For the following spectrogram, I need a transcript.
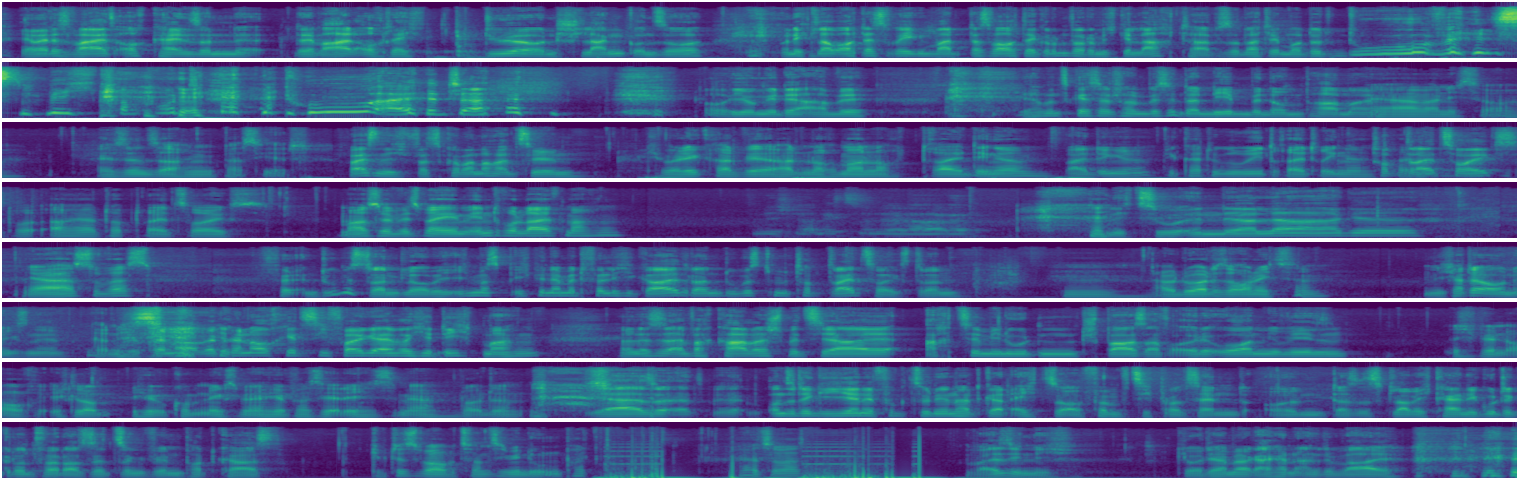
Ja, aber das war jetzt auch kein so ein, der war halt auch recht dürr und schlank und so. Und ich glaube auch deswegen war, das war auch der Grund, warum ich gelacht habe. So nach dem Motto, du willst mich kaputt, du, Alter. Oh Junge, der Arme. Wir haben uns gestern schon ein bisschen daneben benommen, ein paar Mal. Ja, war nicht so. Es sind Sachen passiert. Weiß nicht, was kann man noch erzählen? Ich überlege gerade, wir hatten noch immer noch drei Dinge. Drei Dinge? Die Kategorie drei Dinge. Top drei Zeugs? Ach ja, Top 3 Zeugs. Marcel, willst du mal eben Intro live machen? Bin ich gar nicht so in der Lage. Nicht so in der Lage. Ja, hast du was? Du bist dran, glaube ich. ich. muss- Ich bin damit völlig egal dran. Du bist mit Top 3 Zeugs dran. Aber du hattest auch nichts, ne? Ich hatte auch nichts, ne? Wir können, auch, wir können auch jetzt die Folge einfach hier dicht machen. Dann ist es einfach Kader-Spezial, 18 Minuten Spaß auf eure Ohren gewesen. Ich bin auch, ich glaube, hier kommt nichts mehr, hier passiert echt nichts mehr, Leute. Ja, also äh, unsere Gehirne funktionieren halt gerade echt so auf 50 Prozent und das ist, glaube ich, keine gute Grundvoraussetzung für einen Podcast. Gibt es überhaupt 20 Minuten Podcast? Hörst du was? Weiß ich nicht. Die Leute haben ja gar keine andere Wahl.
